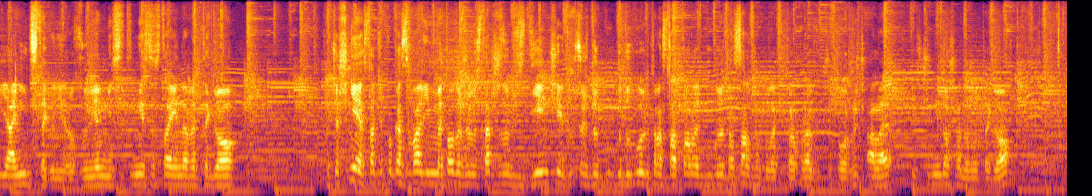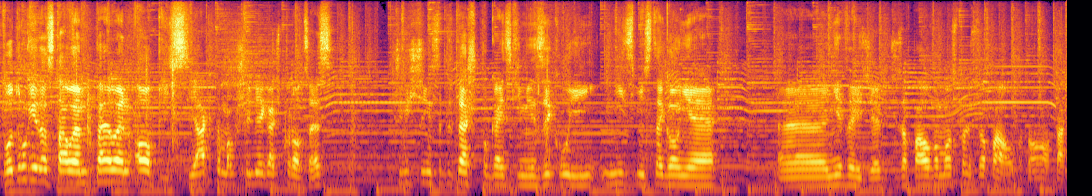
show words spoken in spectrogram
Ja nic z tego nie rozumiem, niestety nie zostaje nawet tego... Chociaż nie, ostatnio pokazywali mi metodę, że wystarczy zrobić zdjęcie i wrzucać do, Google- do Google Translatora Google Translator to tak naprawdę przetworzyć, ale jeszcze nie doszedłem do tego. Po drugie dostałem pełen opis, jak to ma przebiegać proces. Oczywiście niestety też w pogańskim języku i nic mi z tego nie, e, nie wyjdzie. Zapało, mocno jest zapało, bo to o, tak.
